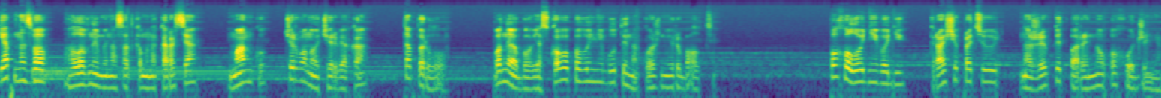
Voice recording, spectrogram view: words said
Я б назвав головними насадками на карася манку, червоного черв'яка та перлов. Вони обов'язково повинні бути на кожній рибалці. По холодній воді краще працюють наживки тваринного походження.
